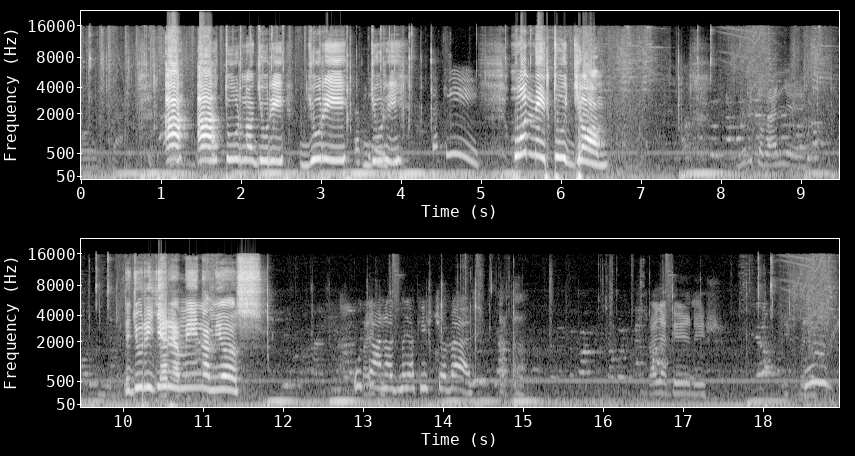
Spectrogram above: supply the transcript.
van itt? Á, á, turna Gyuri, Gyuri, Gyuri. Ki? Honnét tudjam? Gyurika! De Gyuri, gyere, miért nem jössz? Utánad megy a kis csövet. Megyek én is. Itt megyek.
